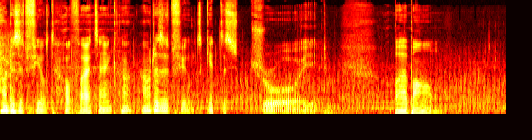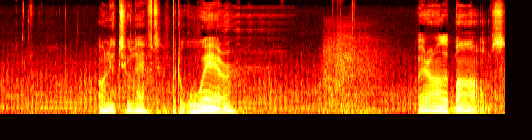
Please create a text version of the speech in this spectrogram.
How does it feel to Hellfire tank, huh? How does it feel to get destroyed by a bomb? Only two left, but where? Where are the bombs?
